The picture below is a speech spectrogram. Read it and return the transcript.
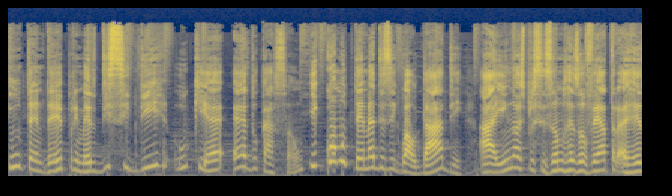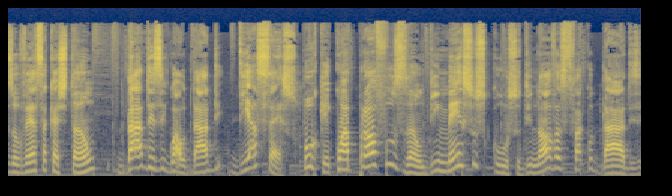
entender primeiro, decidir o que é educação. E como o tema é desigualdade, aí nós precisamos resolver, resolver essa questão da desigualdade de acesso. Porque com a profusão de imensos cursos, de novas faculdades,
